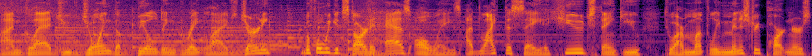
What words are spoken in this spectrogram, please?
I'm glad you've joined the Building Great Lives journey. Before we get started, as always, I'd like to say a huge thank you to our monthly ministry partners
